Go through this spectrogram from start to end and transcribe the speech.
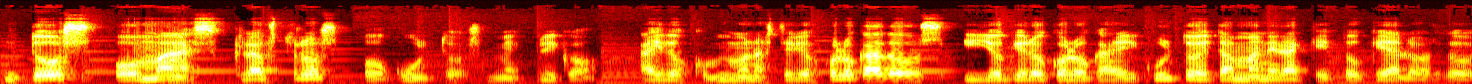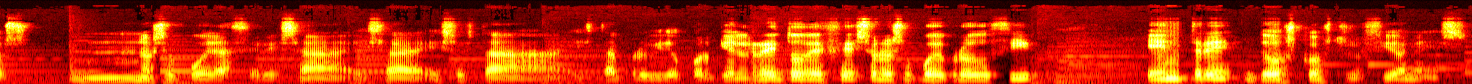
dos o más claustros ocultos. Me explico. Hay dos monasterios colocados y yo quiero colocar el culto de tal manera que toque a los dos. No se puede hacer, esa, eso está, está prohibido, porque el reto de fe solo se puede producir entre dos construcciones.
